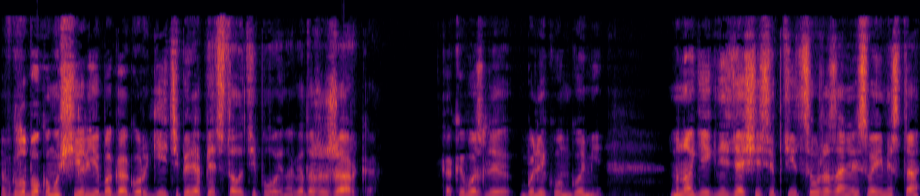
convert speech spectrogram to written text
В глубоком ущелье Бага-Гурги теперь опять стало тепло, иногда даже жарко, как и возле Баликун-Гоми. Многие гнездящиеся птицы уже заняли свои места,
